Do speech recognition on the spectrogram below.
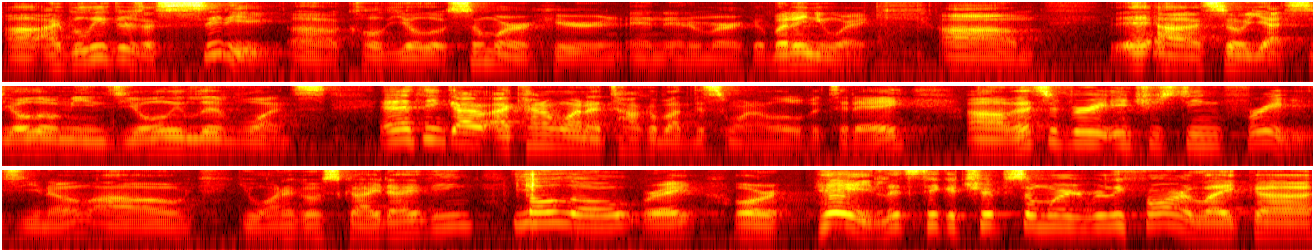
Uh, I believe there's a city uh, called YOLO somewhere here in, in, in America. But anyway, um, eh, uh, so yes, YOLO means you only live once. And I think I, I kind of want to talk about this one a little bit today. Uh, that's a very interesting phrase, you know. Uh, you want to go skydiving? YOLO, right? Or hey, let's take a trip somewhere really far, like uh,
